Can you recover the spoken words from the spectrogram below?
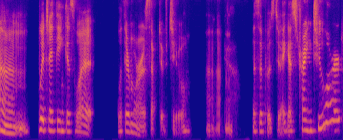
Um, which I think is what what they're more receptive to. Um, yeah as opposed to i guess trying too hard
